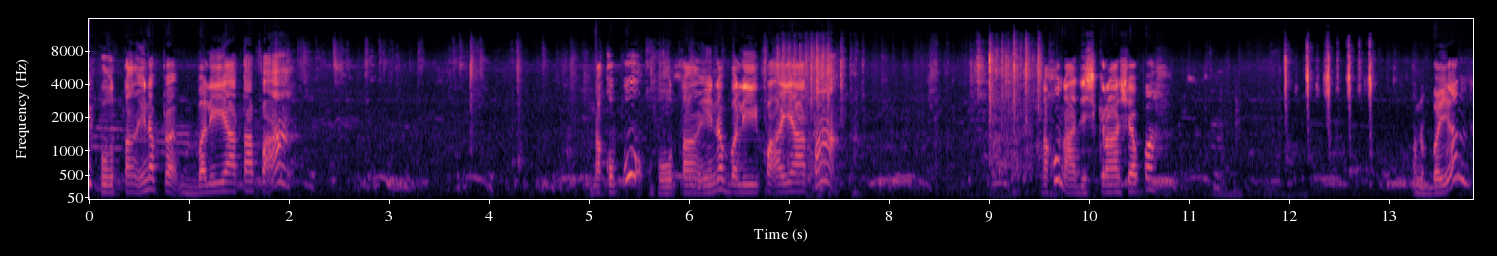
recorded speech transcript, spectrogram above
Ay, putang ina. Bali yata pa ah. Naku po. Putang ina. Bali pa yata. Naku, nadiskrasya pa. Ano ba yan?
